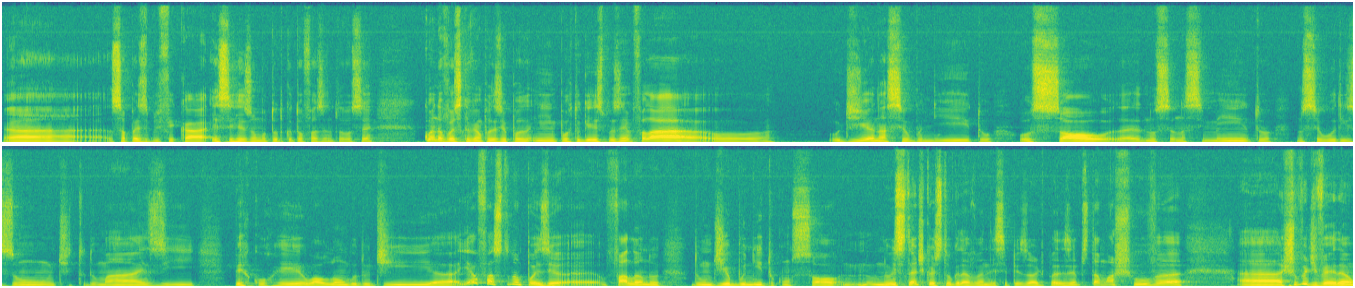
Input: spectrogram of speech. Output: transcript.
uh, só para exemplificar esse resumo todo que eu estou fazendo para você, quando eu vou escrever uma poesia em português, por exemplo, falar ah, o, o dia nasceu bonito, o sol eh, no seu nascimento, no seu horizonte tudo mais, e percorreu ao longo do dia. E eu faço toda uma poesia eh, falando de um dia bonito com sol. No instante que eu estou gravando esse episódio, por exemplo, está uma chuva, a chuva de verão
